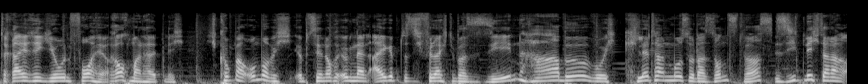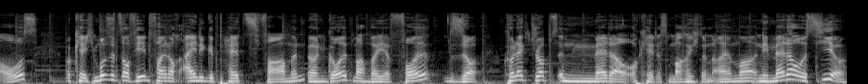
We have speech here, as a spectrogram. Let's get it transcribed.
drei Regionen vorher. Braucht man halt nicht. Ich guck mal um, ob ich, ob es hier noch irgendein Ei gibt, das ich vielleicht übersehen habe, wo ich klettern muss oder sonst was. Sieht nicht danach aus. Okay, ich muss jetzt auf jeden Fall noch einige Pets farmen. Und Gold machen wir hier voll. So, Collect Drops in Meadow. Okay, das mache ich dann einmal. Ne, Meadow ist hier.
